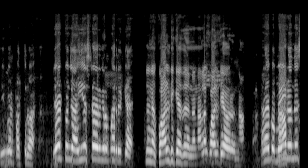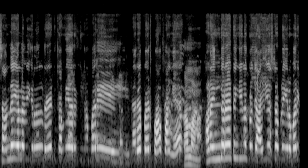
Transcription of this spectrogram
ஃபீமேல் பத்து ரூபா. ரேட் கொஞ்சம் ஹையஸ்டா இருக்கிற மாதிரி இருக்கு. இல்லைண்ணா குவாலிட்டிக்கு அது நல்ல குவாலிட்டியா வருங்கண்ணா. ஏன்னா இப்ப மெயின் வந்து சந்தைகள்ல விற்கிறது ரேட் கம்மியா இருக்குங்கிற மாதிரி நிறைய பேர் பார்ப்பாங்க. ஆமாண்ணா. ஆனா இந்த ரேட்டு கீழ கொஞ்சம் ஹையஸ்ட் அப்படிங்கிற மாதிரி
